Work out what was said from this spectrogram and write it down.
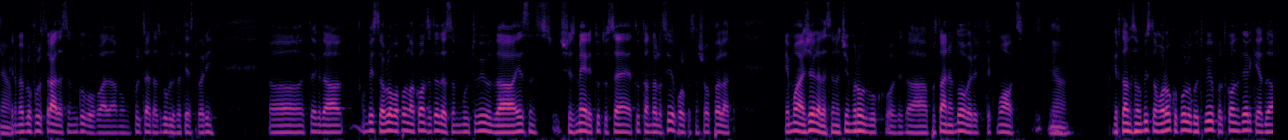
Ja. ker me je bilo ful strah, da sem izgubil, pa da bom ful ceta izgubil za te stvari. Uh, tako da, v bistvu je bilo pa pol na koncu to, da sem ugotovil, da jaz sem še zmeri tudi vse, tudi Andalusijo, pol, ko sem šel pelat, je moja želja, da se naučim roadbook voziti, da postanem dober tekmovalec. Ja. Ker tam sem v bistvu v Maroku pol ugotovil pred koncem dirke, da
